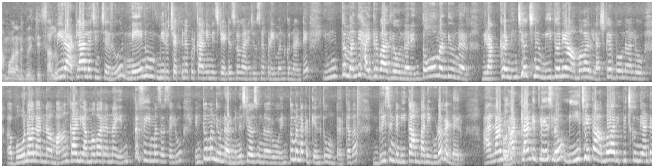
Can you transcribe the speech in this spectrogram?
అమ్మవారు గురించి మీరు అట్లా ఆలోచించారు. నేను మీరు చెప్పినప్పుడు కానీ మీ స్టేటస్లో కానీ చూసినప్పుడు ఏమనుకున్నా అంటే ఇంతమంది హైదరాబాద్లో ఉన్నారు ఎంతో మంది ఉన్నారు. మీరు అక్కడి నుంచి వచ్చిన మీతోనే ఆ అమ్మవారు లష్కర్ బోనాలు బోనాలన్నా బోనాలన్న మహంకాళి అమ్మవారు అన్న ఎంత ఫేమస్ అసలు. ఎంతో మంది ఉన్నారు మినిస్టర్స్ ఉన్నారు ఎంతో మంది అక్కడికి వెళ్తూ ఉంటారు కదా. రీసెంట్గా నీతా అంబానీ కూడా వెళ్ళారు. అలాంటి అట్లాంటి ప్లేస్లో మీ చేత అమ్మవారు ఇప్పించుకుంది అంటే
